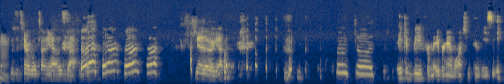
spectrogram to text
Hmm. It's a terrible Tony Allen's laughing. yeah, there we go. Oh god. It could be from Abraham Washington, D.C.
